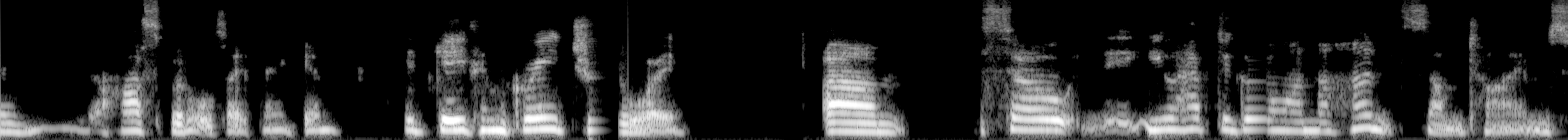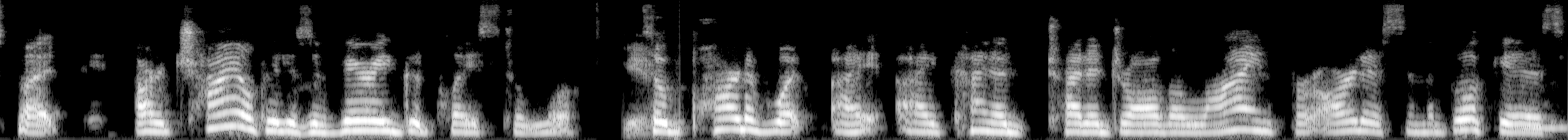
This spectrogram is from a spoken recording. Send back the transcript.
in hospitals, I think. And it gave him great joy. Um, so eh, you have to go on the hunt sometimes but our childhood is a very good place to look. Yeah. so part of what i i kind of try to draw the line for artists in the book is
